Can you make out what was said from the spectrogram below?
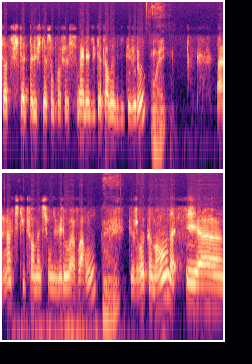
certificat de qualification professionnelle éducateur de mobilité vélo. Oui à l'Institut de formation du vélo à Voiron, que je recommande. Et, euh,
